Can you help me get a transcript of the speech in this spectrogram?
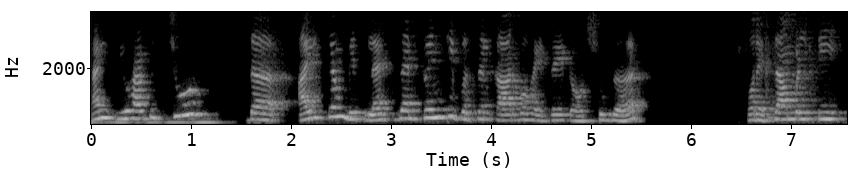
And you have to choose the item with less than 20% carbohydrate or sugar. For example, see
